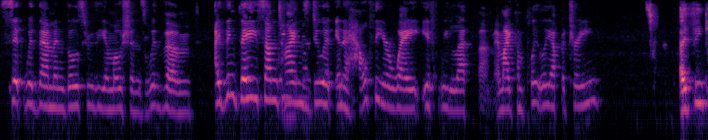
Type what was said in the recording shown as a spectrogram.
sit with them and go through the emotions with them, I think they sometimes do it in a healthier way if we let them. Am I completely up a tree? I think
